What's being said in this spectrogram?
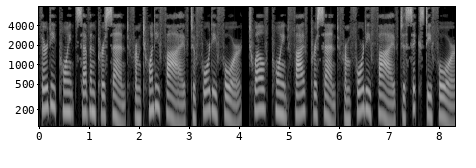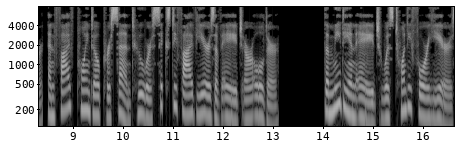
30.7% from 25 to 44, 12.5% from 45 to 64, and 5.0% who were 65 years of age or older. The median age was 24 years.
